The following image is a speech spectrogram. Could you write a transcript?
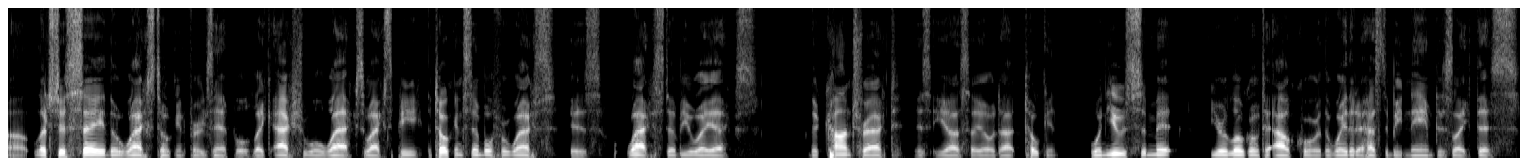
Uh, let's just say the wax token, for example, like actual wax, WAXP. The token symbol for wax is wax, W-A-X. The contract is EOSIO.token. When you submit your logo to Alcor, the way that it has to be named is like this.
